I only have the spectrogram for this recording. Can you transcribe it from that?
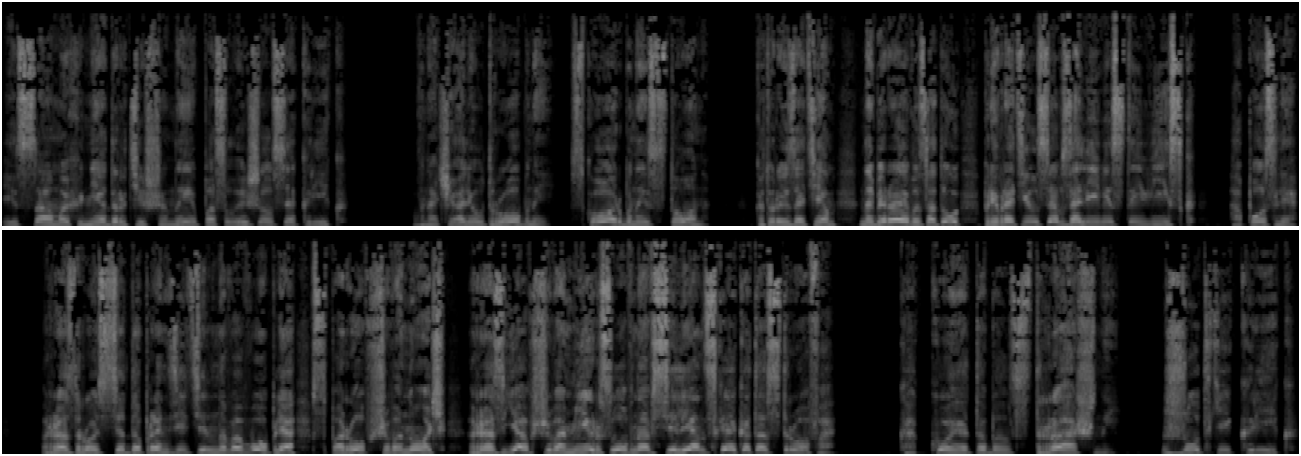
Из самых недр тишины послышался крик. Вначале утробный, скорбный стон, который затем, набирая высоту, превратился в заливистый виск, а после — разросся до пронзительного вопля, вспоровшего ночь, разъявшего мир, словно вселенская катастрофа. Какой это был страшный, жуткий крик!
